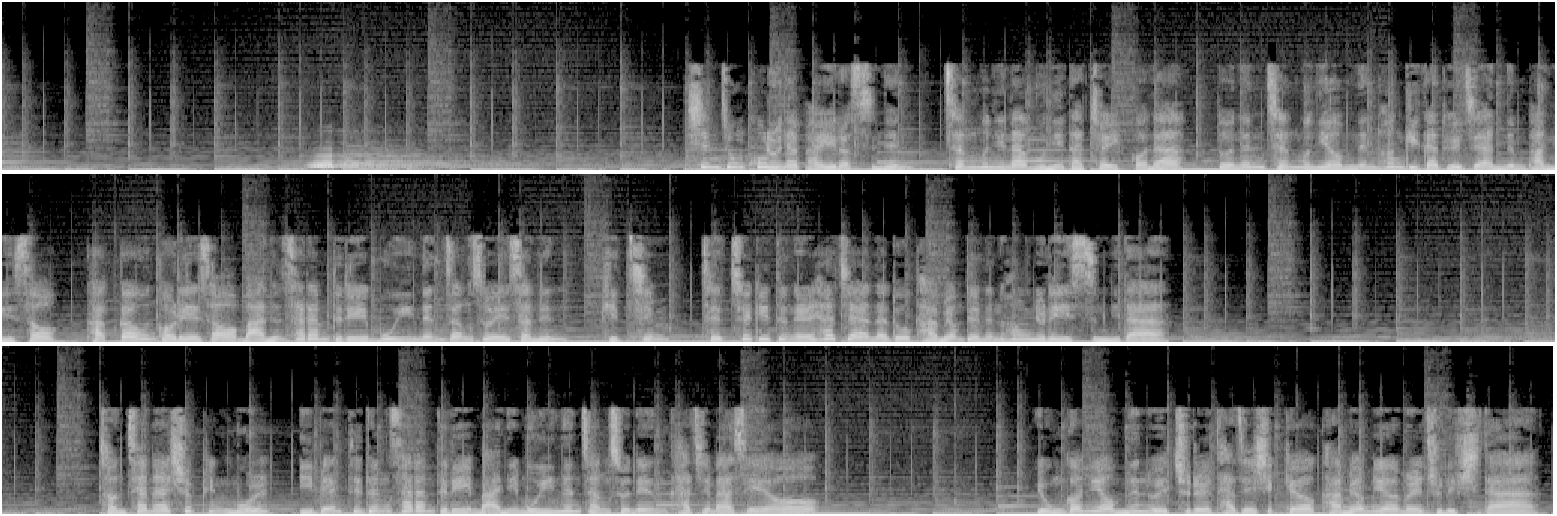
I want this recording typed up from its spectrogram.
코로나 바이러스는 창문이나 문이 닫혀 있거나 또는 창문이 없는 환기가 되지 않는 방에서 가까운 거리에서 많은 사람들이 모이는 장소에서는 기침, 재채기 등을 하지 않아도 감염되는 확률이 있습니다. 전차나 쇼핑몰, 이벤트 등 사람들이 많이 모이는 장소는 가지 마세요. 용건이 없는 외출을 자제시켜 감염 위험을 줄입시다.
